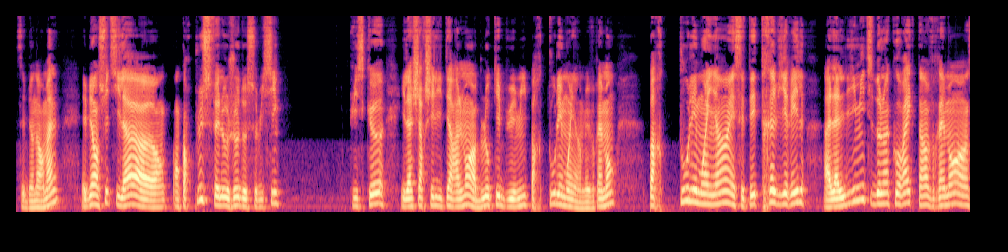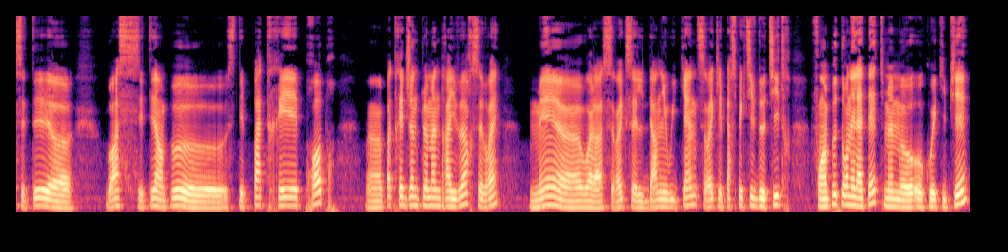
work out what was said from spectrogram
c'est bien normal. Et bien ensuite, il a euh, encore plus fait le jeu de celui-ci, puisque il a cherché littéralement à bloquer Buemi par tous les moyens, mais vraiment par tous les moyens, et c'était très viril, à la limite de l'incorrect, hein, vraiment, hein, c'était, euh, c'était un peu, euh, c'était pas très propre, euh, pas très gentleman driver, c'est vrai, mais voilà, c'est vrai que c'est le dernier week-end, c'est vrai que les perspectives de titre font un peu tourner la tête, même aux, coéquipiers,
